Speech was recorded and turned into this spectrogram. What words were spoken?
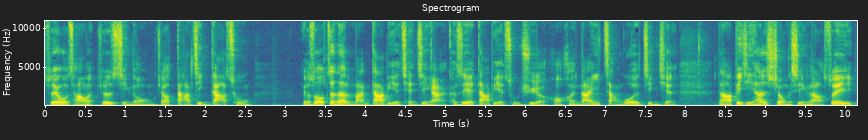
所以我常就是形容叫大进大出，有时候真的蛮大笔的钱进来，可是也大笔的出去了哦，很难以掌握的金钱。那毕竟它是凶星啦，所以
